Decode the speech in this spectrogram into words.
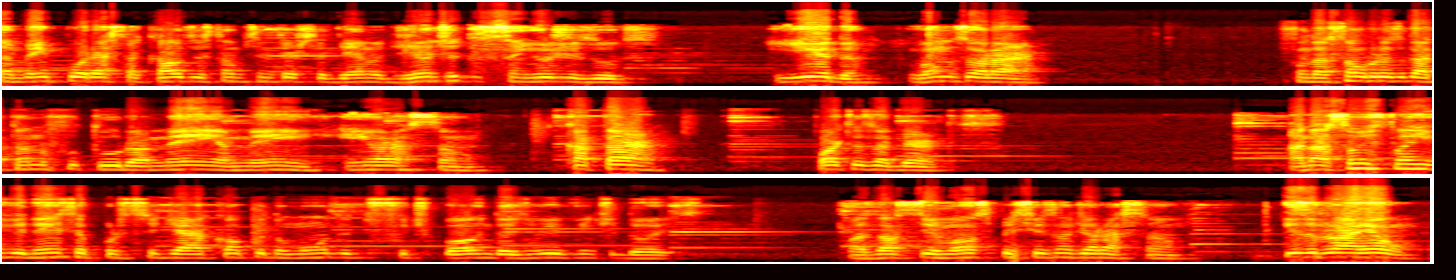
Também por esta causa estamos intercedendo diante do Senhor Jesus. Ieda, vamos orar. Fundação Resgatando o Futuro. Amém, amém. Em oração. Qatar, portas abertas. A nação está em evidência por sediar a Copa do Mundo de Futebol em 2022. Mas nossos irmãos precisam de oração. Israel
